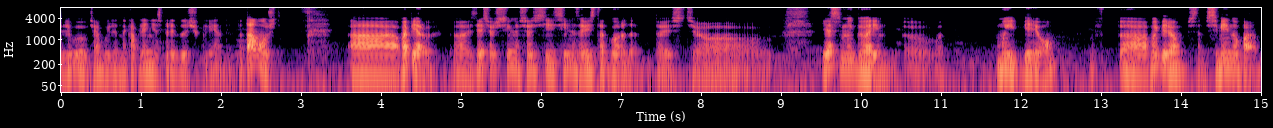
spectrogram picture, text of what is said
либо у тебя были накопления с предыдущих клиентов. Потому что, а, во-первых, э, здесь очень сильно все сильно зависит от города. То есть, э, если мы говорим, вот, мы берем, мы берем семейную пару,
